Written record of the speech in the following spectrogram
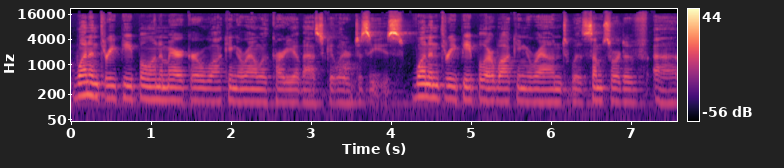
one in three people in America are walking around with cardiovascular disease. One in three people are walking around with some sort of uh,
